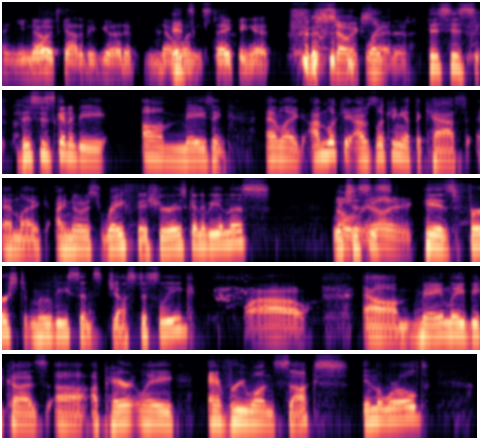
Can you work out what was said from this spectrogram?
And you know it's got to be good if no It's- one's taking it. I'm so excited. this is this is gonna be amazing and like i'm looking i was looking at the cast and like i noticed ray fisher is gonna be in this which oh is his, his first movie since justice league Wow. um mainly because uh apparently everyone sucks in the world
